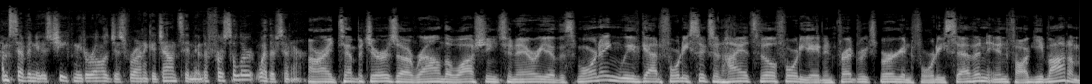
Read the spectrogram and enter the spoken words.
I'm 7 News Chief Meteorologist Veronica Johnson in the First Alert Weather Center. All right, temperatures around the Washington area this morning. We've got 46 in Hyattsville, 48 in Fredericksburg, and 47 in Foggy Bottom.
